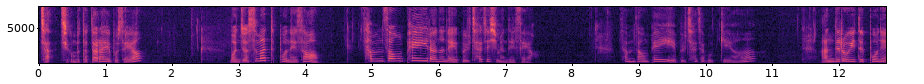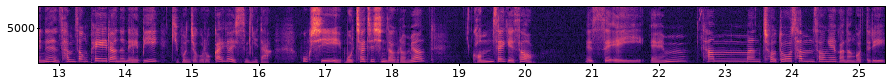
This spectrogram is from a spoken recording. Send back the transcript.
자, 지금부터 따라해 보세요. 먼저 스마트폰에서 삼성페이라는 앱을 찾으시면 되세요. 삼성 페이 앱을 찾아볼게요. 안드로이드 폰에는 삼성 페이라는 앱이 기본적으로 깔려 있습니다. 혹시 못 찾으신다 그러면 검색에서 SAM 3만 쳐도 삼성에 관한 것들이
